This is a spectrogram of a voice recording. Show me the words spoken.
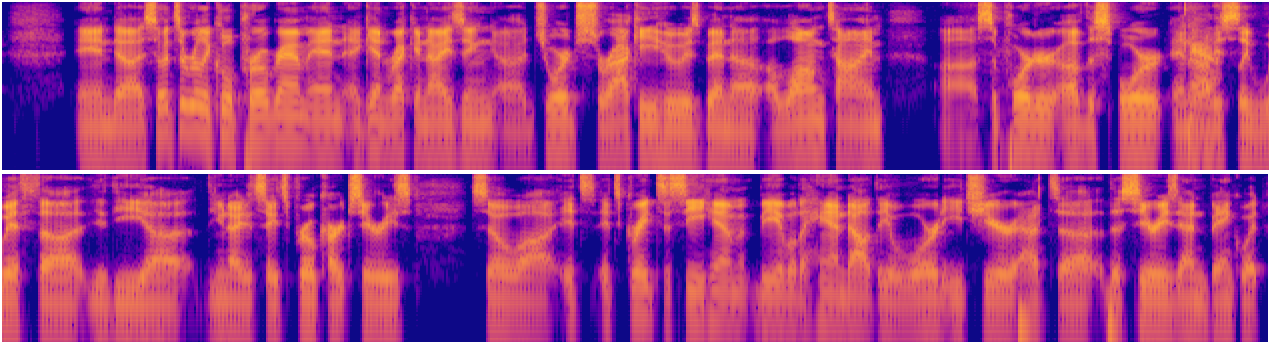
And uh, so it's a really cool program. And again, recognizing uh, George Saraki, who has been a, a long time uh, supporter of the sport and yeah. obviously with uh, the uh, the United States Pro Kart Series. So uh, it's it's great to see him be able to hand out the award each year at the series end banquet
